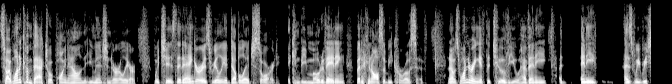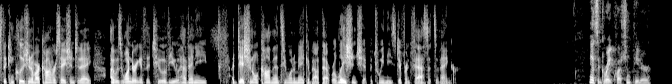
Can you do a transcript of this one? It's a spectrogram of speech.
So I want to come back to a point, Alan, that you mentioned earlier, which is that anger is really a double edged sword. It can be motivating, but it can also be corrosive. And I was wondering if the two of you have any, uh, any as we reach the conclusion of our conversation today, I was wondering if the two of you have any additional comments you want to make about that relationship between these different facets of anger. Yeah, it's a great question, Peter.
